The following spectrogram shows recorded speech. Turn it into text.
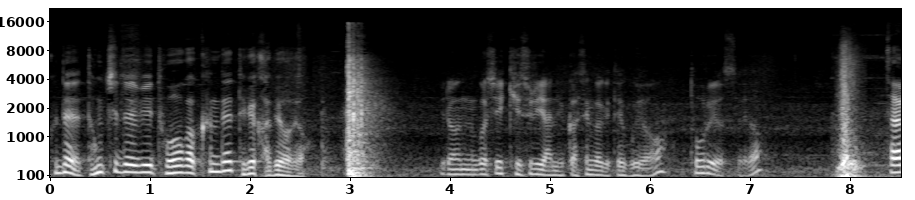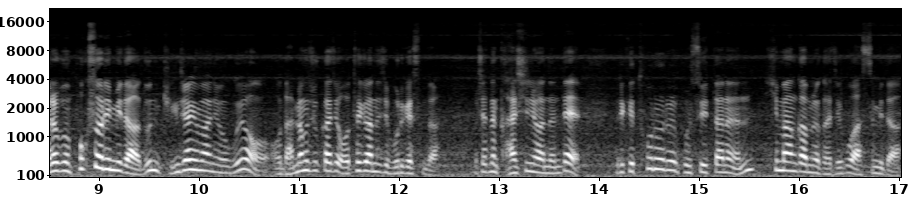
근데 덩치 대비 도어가 큰데 되게 가벼워요. 이런 것이 기술이 아닐까 생각이 되고요. 토르였어요. 자 여러분 폭설입니다. 눈 굉장히 많이 오고요. 어, 남양주까지 어떻게 왔는지 모르겠습니다. 어쨌든 간신히 왔는데 이렇게 토르를 볼 수 있다는 희망감을 가지고 왔습니다.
